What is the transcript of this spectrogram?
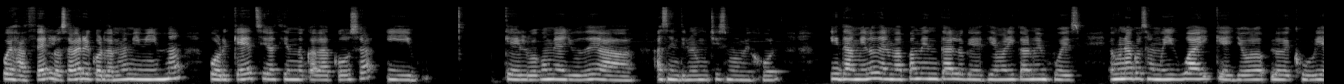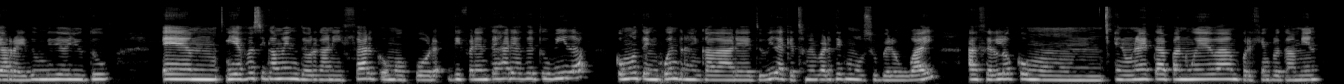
pues hacerlo, ¿sabes? Recordarme a mí misma por qué estoy haciendo cada cosa y que luego me ayude a, a sentirme muchísimo mejor. Y también lo del mapa mental, lo que decía Mari Carmen, pues es una cosa muy guay que yo lo descubrí a raíz de un vídeo de YouTube Em, y es básicamente organizar como por diferentes áreas de tu vida, cómo te encuentras en cada área de tu vida, que esto me parece como súper guay, hacerlo como mm, en una etapa nueva, por ejemplo, también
